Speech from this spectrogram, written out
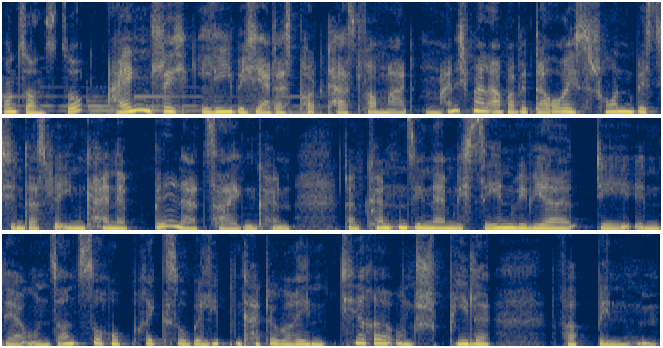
Und sonst so? Eigentlich liebe ich ja das Podcast-Format. Manchmal aber bedauere ich es schon ein bisschen, dass wir Ihnen keine Bilder zeigen können. Dann könnten Sie nämlich sehen, wie wir die in der und sonst so Rubrik so beliebten Kategorien Tiere und Spiele verbinden.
